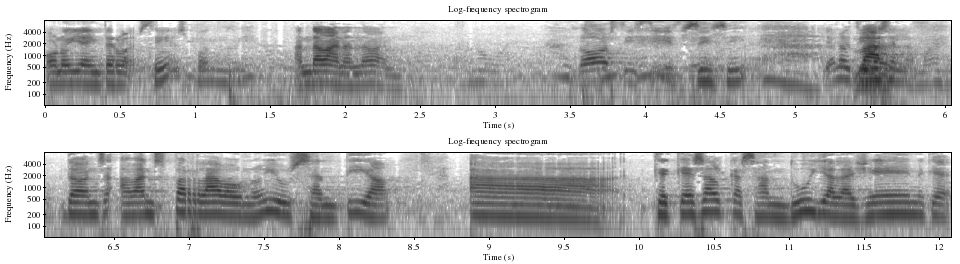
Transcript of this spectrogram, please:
O no hi ha intervenció? Sí? Es pot dir? Endavant, endavant. No, sí, sí. Sí, sí. sí. Ja lo tienes Val. en la mano. Doncs abans parlàveu no? i us sentia eh, que què és el que s'enduia la gent, que...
